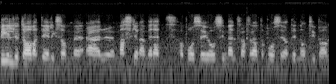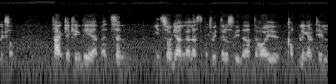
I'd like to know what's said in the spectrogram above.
bild av att det liksom eh, är maskerna med rätt har på sig och Simen framförallt har på sig och att det är någon typ av liksom tanke kring det. Men sen insåg jag när jag läste på Twitter och så vidare att det har ju kopplingar till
